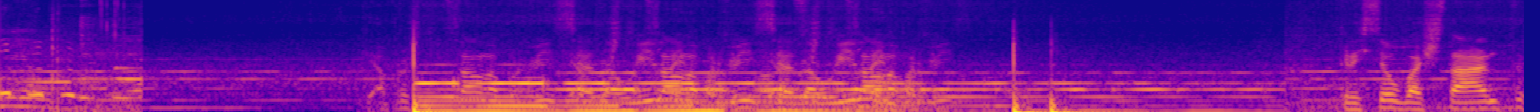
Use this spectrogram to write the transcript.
A prostituição na província da Huila, na província da Huila. Cresceu bastante.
